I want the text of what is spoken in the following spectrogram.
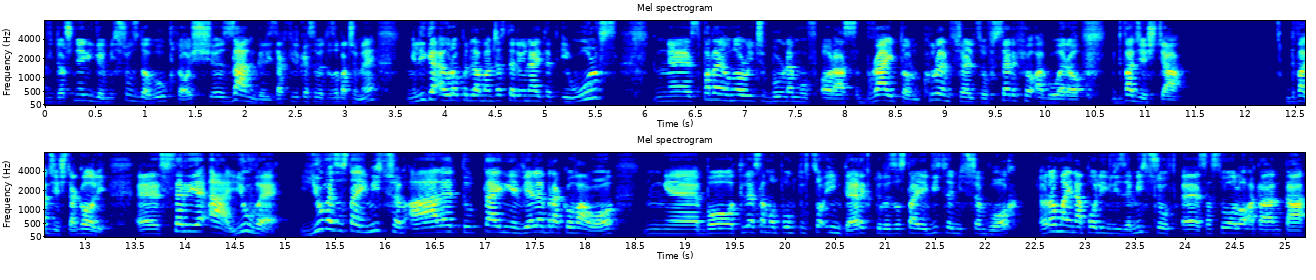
Widocznie Ligę Mistrzów zdobył ktoś z Anglii, za chwilkę sobie to zobaczymy. Liga Europy dla Manchester United i Wolves. Spadają Norwich, Bournemouth oraz Brighton. Królem strzelców Sergio Aguero 20 20 goli. Serie A, Juve. Juve zostaje mistrzem, ale tutaj niewiele brakowało, mm, e, bo tyle samo punktów co Inter, który zostaje wicemistrzem Włoch. Roma i Napoli w Lidze Mistrzów, e, Sassuolo, Atalanta,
